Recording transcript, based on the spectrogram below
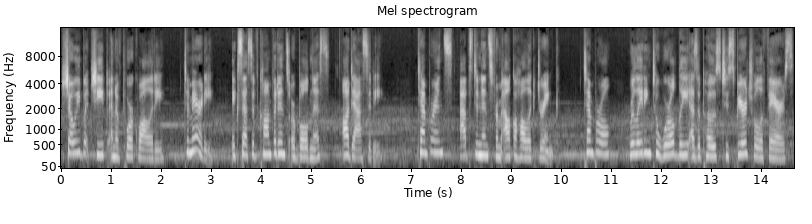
showy but cheap and of poor quality. Temerity, excessive confidence or boldness, audacity. Temperance, abstinence from alcoholic drink. Temporal, relating to worldly as opposed to spiritual affairs,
